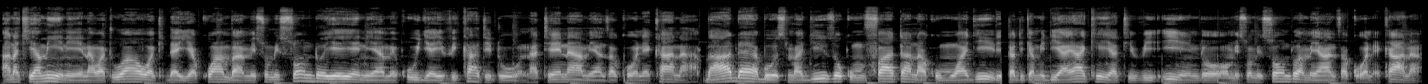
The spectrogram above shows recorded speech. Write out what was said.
anakiamini na watu wao wakidai ya kwamba Miso Misondo yeye ni amekuja hivi kati tu na tena ameanza kuonekana baada ya Boss Majizo kumfata na kumwajiri katika midia yake ya TVE, ndo Miso Misondo ameanza kuonekana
